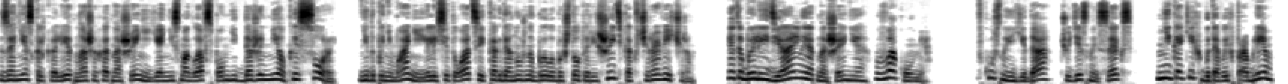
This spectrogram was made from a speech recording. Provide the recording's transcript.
За несколько лет наших отношений я не смогла вспомнить даже мелкой ссоры, недопонимания или ситуации, когда нужно было бы что-то решить, как вчера вечером. Это были идеальные отношения в вакууме. Вкусная еда, чудесный секс, никаких бытовых проблем,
